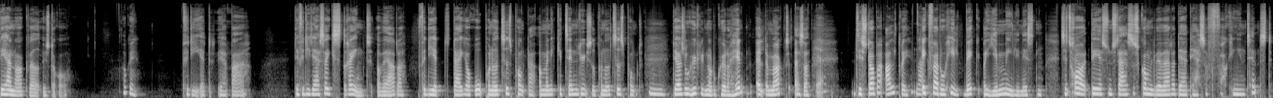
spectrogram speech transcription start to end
det har nok været Østergaard. Okay. Fordi at jeg bare... Det er fordi, det er så ekstremt at være der. Fordi at der ikke er ro på noget tidspunkt der, og man ikke kan tænde lyset på noget tidspunkt. Mm. Det er også uhyggeligt, når du kører derhen. Alt er mørkt. Altså, Ja. det stopper aldrig. Nej. Ikke før du er helt væk og hjemme egentlig næsten. Så jeg tror, ja. det jeg synes, der er så skummelt ved at være der, det er, det er så fucking intenst.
